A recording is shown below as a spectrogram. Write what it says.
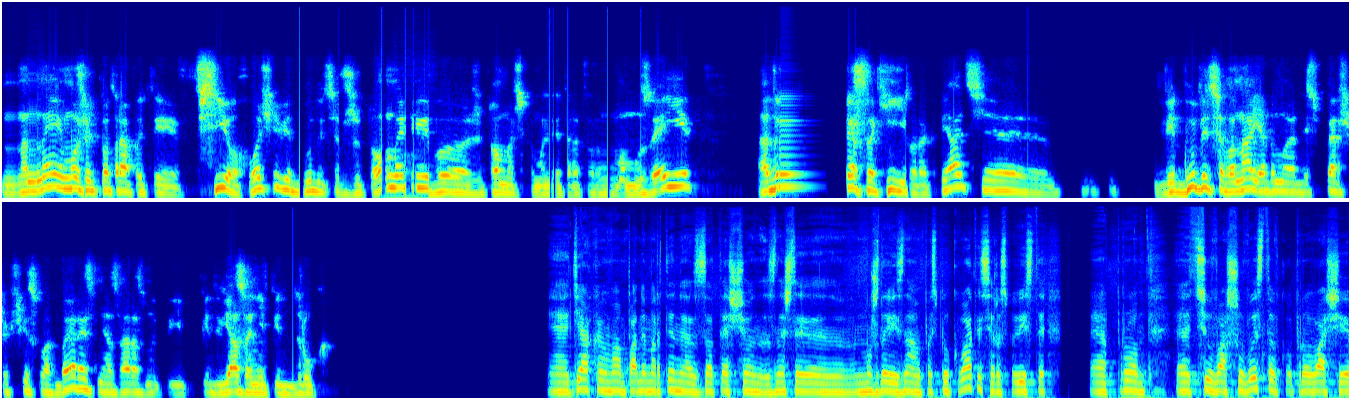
На неї можуть потрапити всі охочі. Відбудеться в Житомирі, в Житомирському літературному музеї. Адреса Київ 45. Е, Відбудеться вона, я думаю, десь в перших числах березня. Зараз ми підв'язані під друк. Е, Дякуємо вам, пане Мартине, за те, що знайшли е, можливість з нами поспілкуватися, розповісти е, про цю вашу виставку, про ваші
